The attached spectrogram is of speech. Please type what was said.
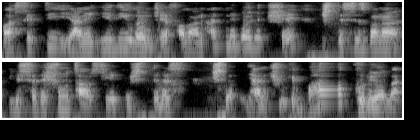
Bahsettiği yani 7 yıl önce falan hani böyle bir şey. İşte siz bana lisede şunu tavsiye etmiştiniz. İşte yani çünkü bağ kuruyorlar.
